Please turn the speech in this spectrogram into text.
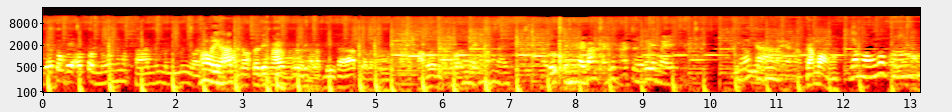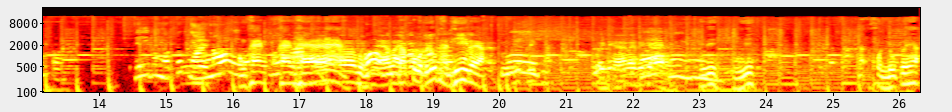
เดี๋ยวต้องไปเอาต้นโน้นมาทานนี่มันไม่ไหวพ่อสวัสดีครับ สวัสดีครับ สวัสดีครับดีครับสวัสดีครับเออมามาข้างในเข้ามาข้างในเออเป็นยังไงบ้าง อันนี้หาเจอได้ยังไงยาอะไรอะครับยาหม่อง อย่ามองลูกค้า ดีไปหมดทุกอย่างน้องของแพงแพงแท้แน่เออเหมือนแพ้อะไรแบบปูดเป็นรูปแผนที่เลยอะแพ้อะไรไม่ได้ดูดิอุ้ยน่ะขนลุกเลยอะ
